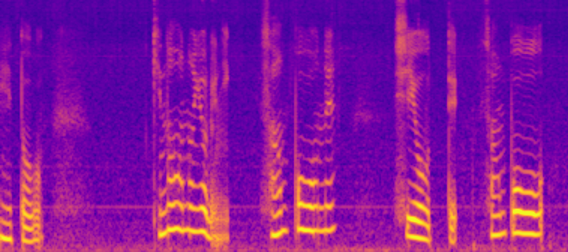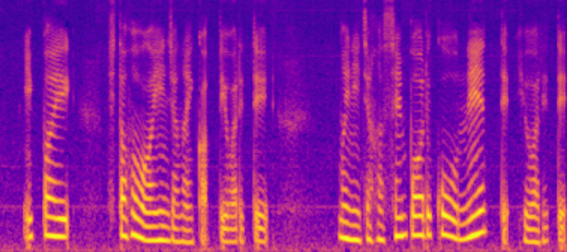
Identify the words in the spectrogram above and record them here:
えっ、と昨日の夜に散歩をねしようって散歩をいっぱいした方がいいんじゃないかって言われて毎日8,000歩歩こうねって言われて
